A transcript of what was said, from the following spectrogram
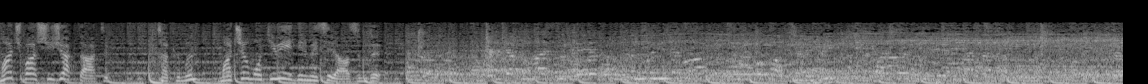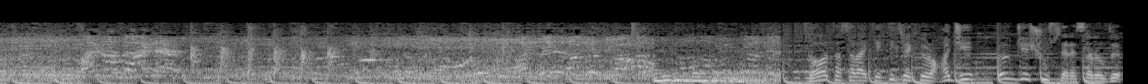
Maç başlayacaktı artık. Takımın maça motive edilmesi lazımdı. Galatasaray Teknik Direktörü Hacı önce Schuster'e sarıldı.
